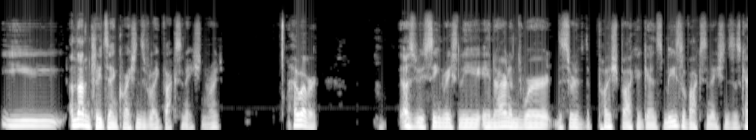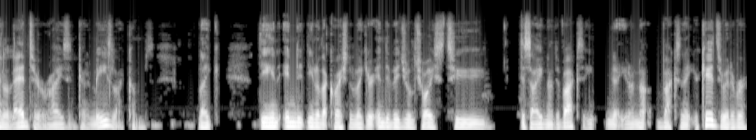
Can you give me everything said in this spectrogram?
you and that includes then questions of like vaccination, right? However, as we've seen recently in Ireland, where the sort of the pushback against measles vaccinations has kind of led to a rise in kind of measles outcomes, like the in, in you know that question of like your individual choice to decide not to vaccinate, you know, you know, not vaccinate your kids or whatever,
